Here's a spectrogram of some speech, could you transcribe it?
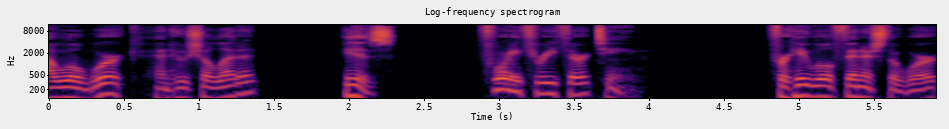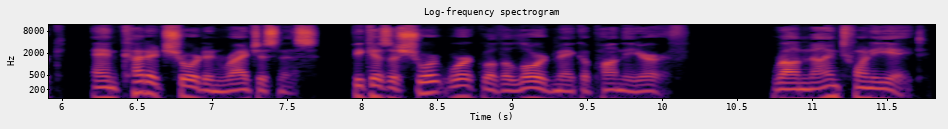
I will work, and who shall let it? Is 43:13. For he will finish the work, and cut it short in righteousness, because a short work will the Lord make upon the earth. Rom 9:28.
